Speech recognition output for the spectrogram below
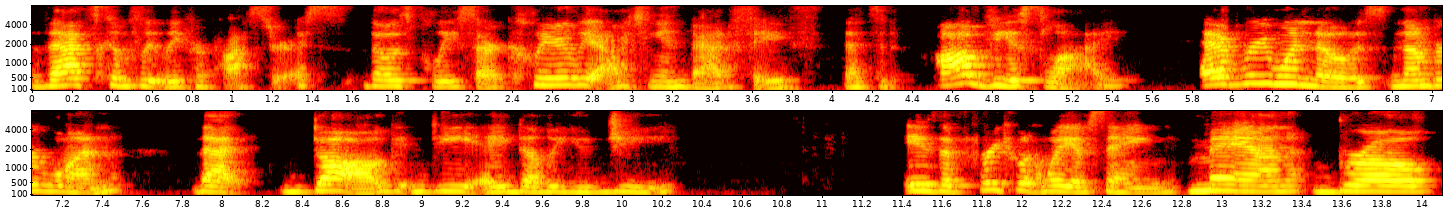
that's completely preposterous. Those police are clearly acting in bad faith. That's an obvious lie. Everyone knows, number one, that dog, D A W G, is a frequent way of saying man, bro,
